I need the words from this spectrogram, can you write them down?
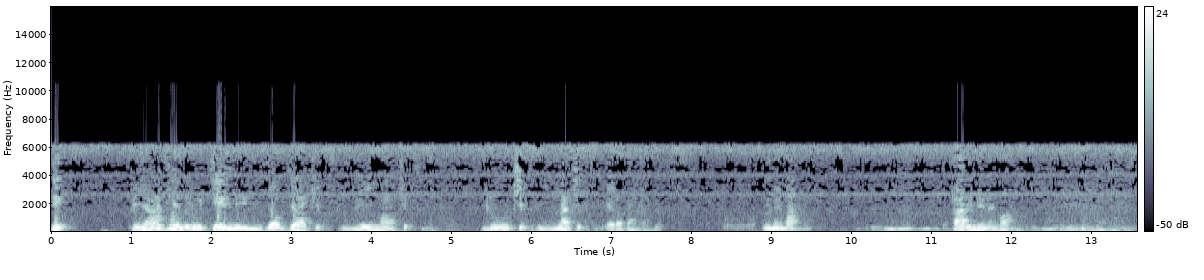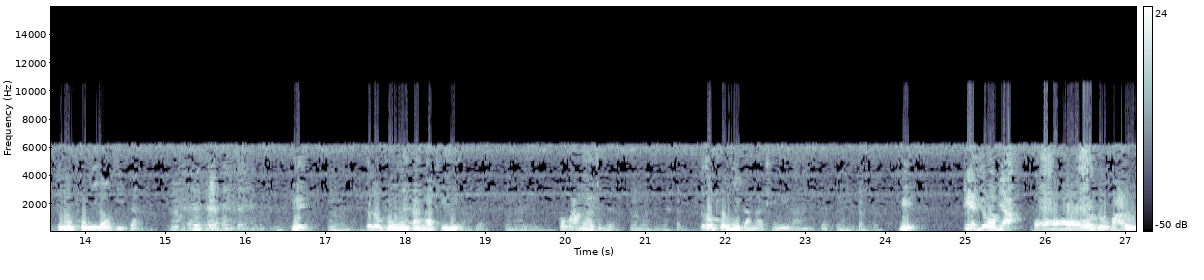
ဟင် ဘုရားကျင့်တယ်လို့ကျင့်နေယောက်ျားဖြစ်မိန်းမဖြစ်လူဖြစ်နတ်ဖြစ်အဲ့ဒါပါတော့ဒီနေမှာဒါဒီနေနေမှာသူတို့ဘုန်းကြီးလောက်ကြည့်တာဟင်သူတို့ဘုန်းကြီးကငါထင်းနေတာဟုတ်ပါမလားရှင်သူတို့ဘုန်းကြီးကငါထင်းနေတာဟင်ကဲပြောဗျဩတို့ဘာလို့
